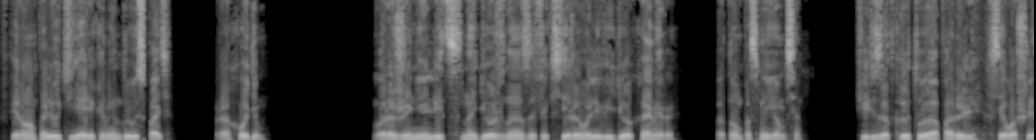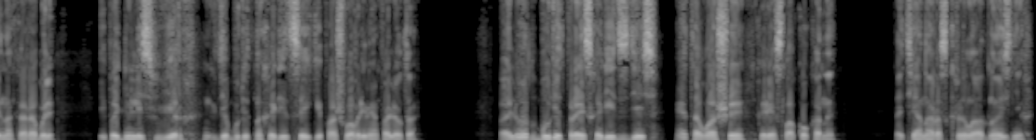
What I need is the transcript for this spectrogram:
В первом полете я рекомендую спать. Проходим. Выражение лиц надежно зафиксировали видеокамеры. Потом посмеемся. Через открытую аппарель все вошли на корабль, и поднялись вверх, где будет находиться экипаж во время полета. Полет будет происходить здесь. Это ваши кресла-коконы. Татьяна раскрыла одно из них.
